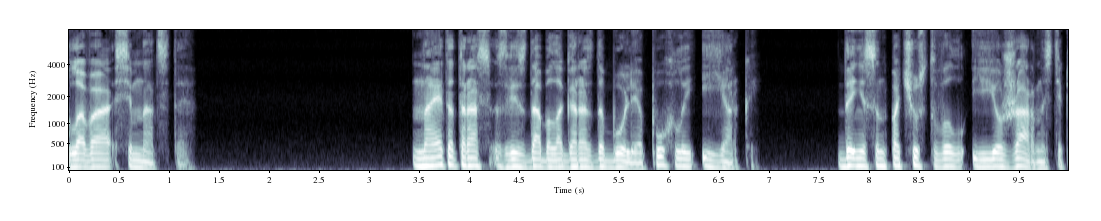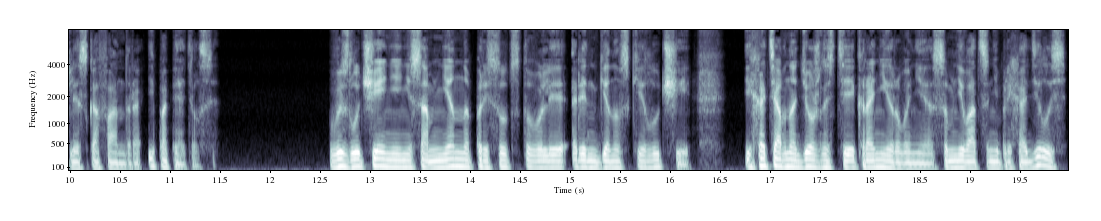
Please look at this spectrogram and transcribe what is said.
Глава 17 На этот раз звезда была гораздо более пухлой и яркой. Деннисон почувствовал ее жар на стекле скафандра и попятился. В излучении, несомненно, присутствовали рентгеновские лучи, и хотя в надежности экранирования сомневаться не приходилось,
